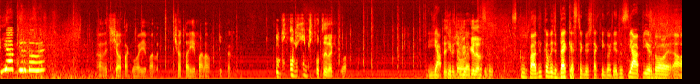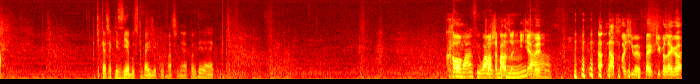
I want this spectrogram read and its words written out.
Ja pierdolę. Ale ciota kurwa jebana. Ciota jebana w dupę. Ug, ug, ug, To tyle kurwa. Ja Ty się pierdolę po wychylał. prostu. Kurwa, tylko być bekę z czegoś takiego, nie? To jest ja pierdolę. Ach. Ciekawe, czy jakiś zjebus tu wejdzie, kurwa, czy nie? Pewnie nie, kurwa. If you want. proszę bardzo, Mhm, idziemy. tak. na, nadchodzimy, powiem ci kolego.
